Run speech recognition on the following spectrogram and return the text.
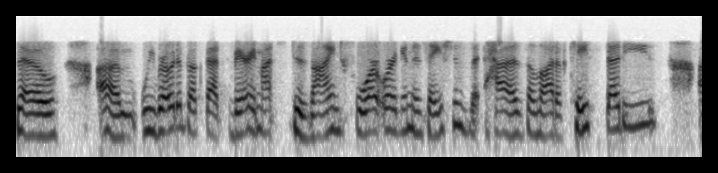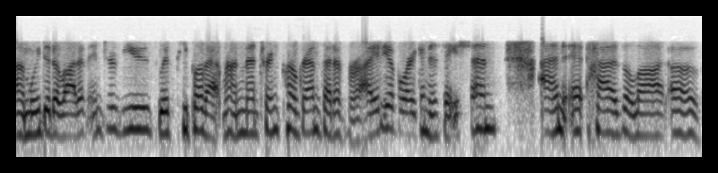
so um, we wrote a book that's very much designed for organizations. It has a lot of case studies. Um, we did a lot of interviews with people that run mentoring programs at a variety of organizations, and it has a lot of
